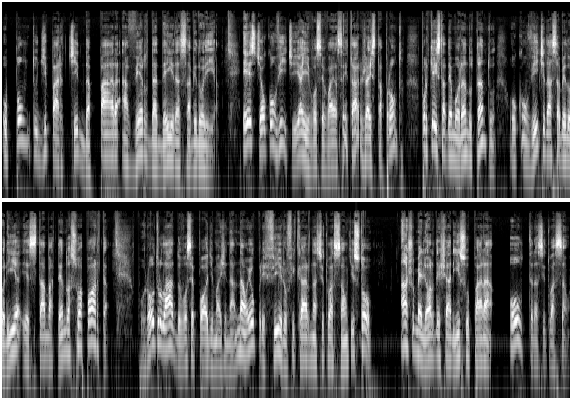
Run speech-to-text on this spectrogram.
o ponto de partida para a verdadeira sabedoria. Este é o convite. E aí, você vai aceitar? Já está pronto? Por que está demorando tanto? O convite da sabedoria está batendo a sua porta. Por outro lado, você pode imaginar: não, eu prefiro ficar na situação que estou. Acho melhor deixar isso para outra situação.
